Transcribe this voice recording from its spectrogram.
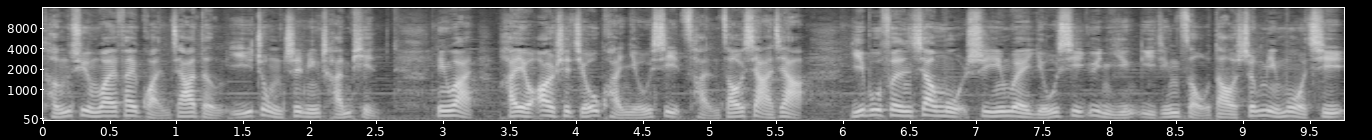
腾讯 WiFi 管家等一众知名产品。另外，还有二十九款游戏惨遭下架，一部分项目是因为游戏运营已经走到生命末期，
